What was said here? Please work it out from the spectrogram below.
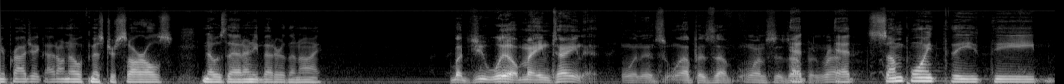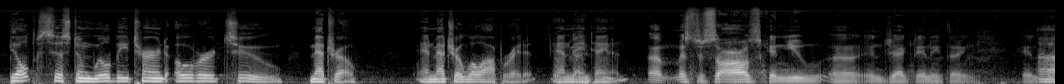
Virginia project. I don't know if Mr. Sarles knows that any better than I. But you will maintain it when it's up, it's up, once it's At, up and running. at some point, the, the built system will be turned over to Metro, and Metro will operate it and Okay. maintain it. Uh, Mr. Sarles, can you uh, inject anything into Uh, that?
